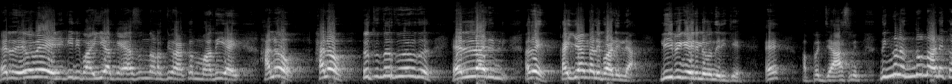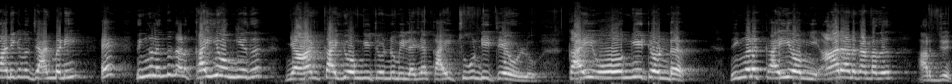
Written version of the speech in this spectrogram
എന്റെ ദൈവമേ എനിക്ക് ഇനി വയ്യ. കേസം നടത്തി വഴക്കം മതിയായി. ഹലോ ഹലോ നിർത്ത് നിർത്ത് നിർത്ത് എല്ലാവരും അതെ കയ്യാങ്കളി പാടില്ല. ലീവിംഗ് ഏരിയയിൽ വന്നിരിക്കേ. ഏ അപ്പൊ ജാസ്മിൻ നിങ്ങൾ എന്തൊന്നാണ് കാണിക്കുന്നത് ജാൻമണി? ഏ നിങ്ങൾ എന്തൊന്നാണ് കൈ ഓങ്ങിയത്? ഞാൻ കൈ ഓങ്ങിയിട്ടൊന്നുമില്ല. ഞാൻ കൈ ചൂണ്ടിയിട്ടേ ഉള്ളൂ. കൈ ഓങ്ങിയിട്ടുണ്ട്. നിങ്ങൾ കൈ ഓങ്ങി. ആരാണ് കണ്ടത്? അർജുൻ.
